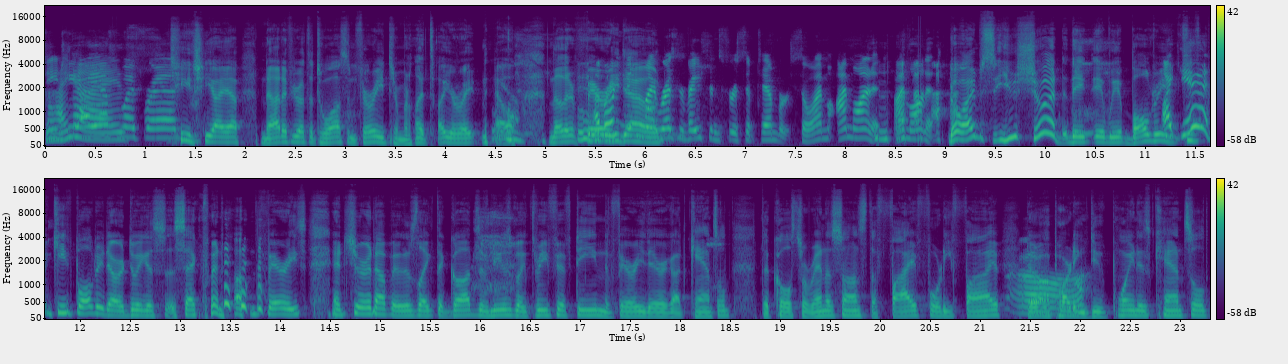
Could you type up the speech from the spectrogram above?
TGIF, my friend. TGIF. Not if you're at the Tsawwassen Ferry Terminal, I tell you right now. Another I've ferry already down. made my reservations for September, so I'm I'm on it. I'm on it. No, I'm. You should. They, they we Baldrey. I Keith, did. Keith Baldrey and I were doing a, segment on ferries, and sure enough, it was like the gods of news going three fifteen. The ferry there got canceled. The Coastal Renaissance, the five forty five, departing Duke Point is canceled.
